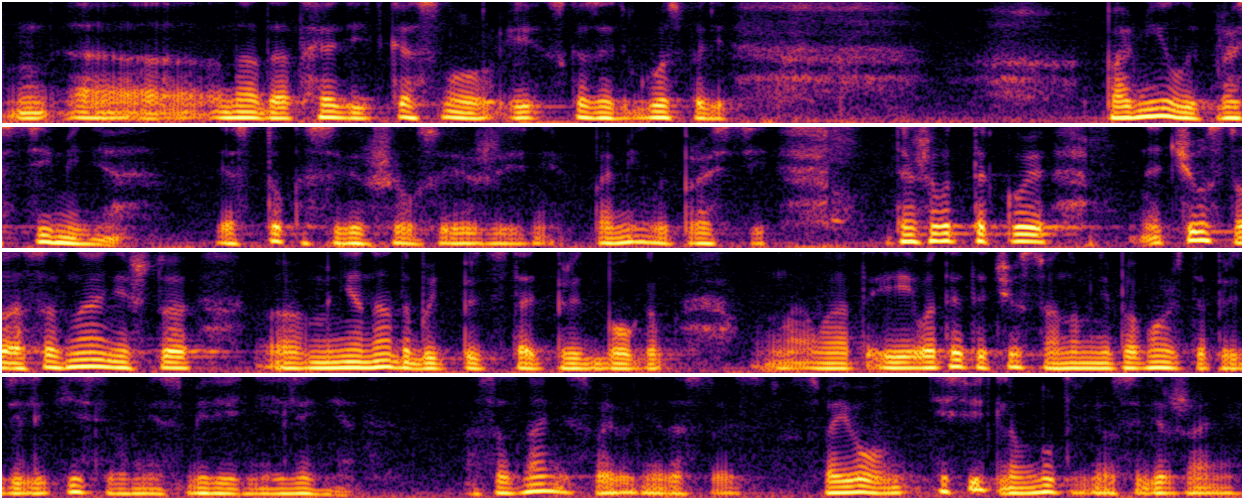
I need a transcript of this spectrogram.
э, надо отходить ко сну и сказать, Господи, помилуй, прости меня. Я столько совершил в своей жизни. Помилуй, прости. Даже вот такое чувство, осознание, что э, мне надо будет предстать пред Богом. Вот. И вот это чувство, оно мне поможет определить, есть ли во мне смирение или нет. Осознание своего недостоинства, своего действительно внутреннего содержания.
